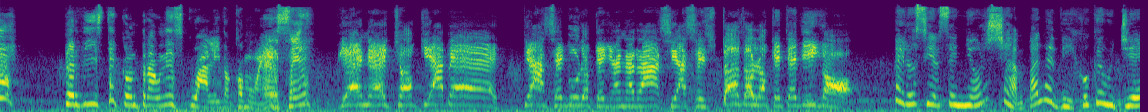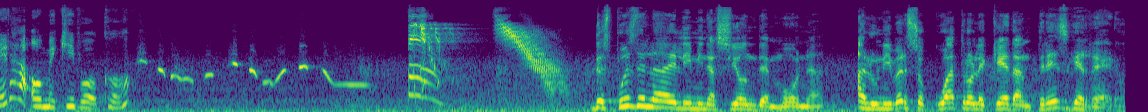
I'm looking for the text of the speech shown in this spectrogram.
¿Perdiste contra un escuálido como ese? ¡Bien hecho, Kiabe! Te aseguro que ganarás si haces todo lo que te digo. Pero si el señor Champa le dijo que huyera, ¿o me equivoco? Después de la eliminación de Mona, al universo 4 le quedan tres guerreros.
